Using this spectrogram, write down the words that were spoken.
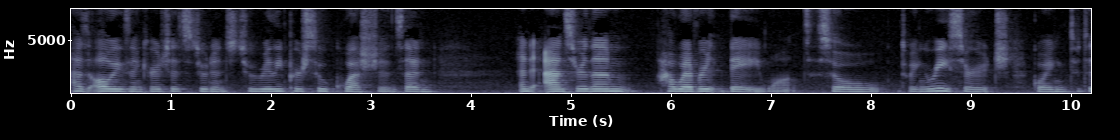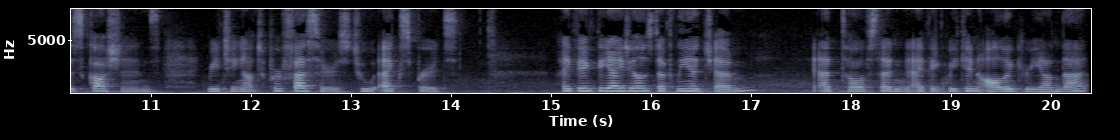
has always encouraged its students to really pursue questions and and answer them however they want. So doing research, going to discussions, reaching out to professors, to experts. I think the IGL is definitely a gem at Tufts, and I think we can all agree on that.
